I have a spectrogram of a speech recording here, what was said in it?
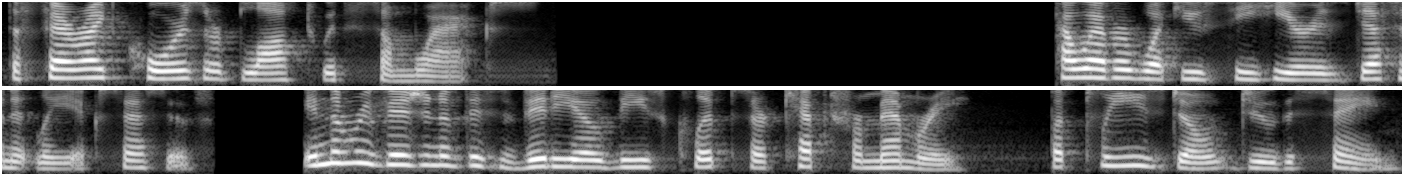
the ferrite cores are blocked with some wax. However, what you see here is definitely excessive. In the revision of this video these clips are kept for memory, but please don't do the same.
